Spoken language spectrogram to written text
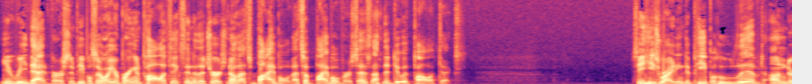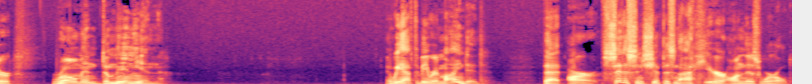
you read that verse and people say, oh, you're bringing politics into the church. No, that's Bible. That's a Bible verse. That has nothing to do with politics. See, he's writing to people who lived under Roman dominion. And we have to be reminded that our citizenship is not here on this world.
